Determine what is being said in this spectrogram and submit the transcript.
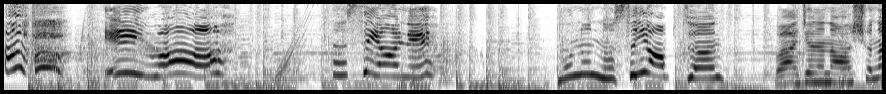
Ah! Eyvah! Nasıl yani? yaptın? Vay canına şuna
